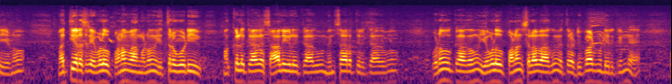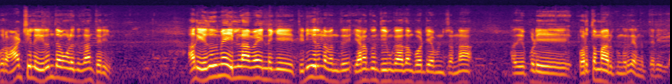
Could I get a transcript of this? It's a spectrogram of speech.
செய்யணும் மத்திய அரசில் எவ்வளவு பணம் வாங்கணும் எத்தனை கோடி மக்களுக்காக சாலைகளுக்காகவும் மின்சாரத்திற்காகவும் உணவுக்காகவும் எவ்வளவு பணம் செலவாகும் எத்தனை டிபார்ட்மெண்ட் இருக்குதுன்னு ஒரு ஆட்சியில் இருந்தவங்களுக்கு தான் தெரியும். ஆக எதுவுமே இல்லாமல் இன்றைக்கி திடீர்னு வந்து எனக்கும் திமுக தான் போட்டி அப்படின்னு சொன்னால் அது எப்படி பொருத்தமாக இருக்குங்கிறது எனக்கு தெரியல.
